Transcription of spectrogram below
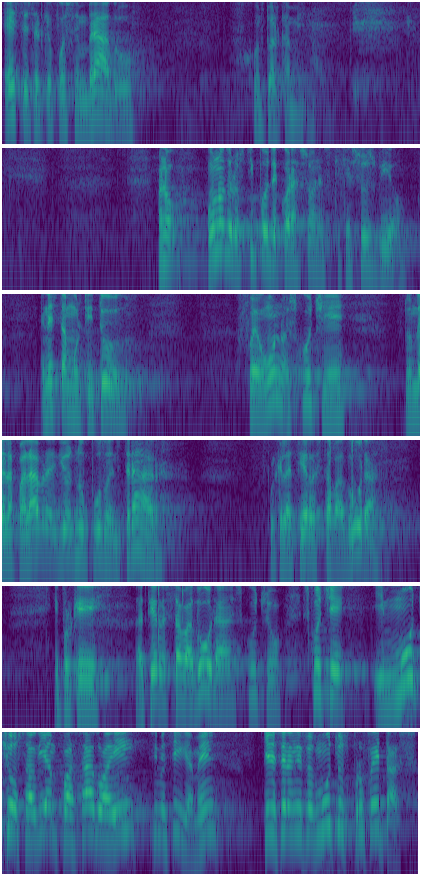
Este es el que fue sembrado junto al camino. Bueno, uno de los tipos de corazones que Jesús vio en esta multitud fue uno, escuche, donde la palabra de Dios no pudo entrar porque la tierra estaba dura y porque la tierra estaba dura, escucho, escuche, y muchos habían pasado ahí, si me sigue, amén. ¿Quiénes eran esos muchos profetas?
